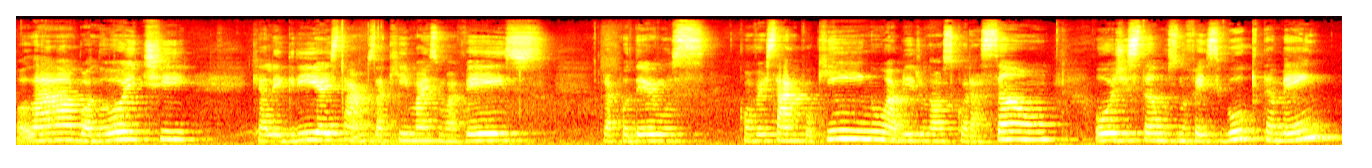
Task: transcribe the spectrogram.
Olá, boa noite. Que alegria estarmos aqui mais uma vez para podermos conversar um pouquinho, abrir o nosso coração. Hoje estamos no Facebook também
